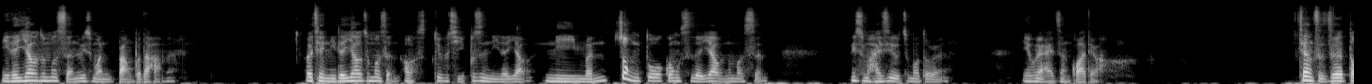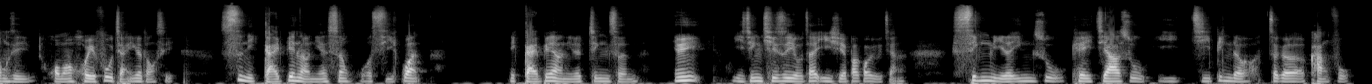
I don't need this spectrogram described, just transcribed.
你的药这么神，为什么你帮不到他们？而且你的药这么神，哦，对不起，不是你的药，你们众多公司的药那么神，为什么还是有这么多人因为癌症挂掉？这样子，这个东西，我们回复讲一个东西。是你改变了你的生活习惯，你改变了你的精神，因为已经其实有在医学报告有讲，心理的因素可以加速以疾病的这个康复，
